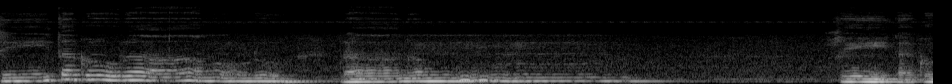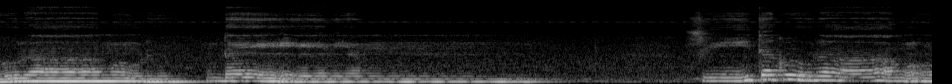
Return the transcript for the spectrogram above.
సీతకు రాముడు ప్రాణం. సీతకు రాముడు ధైర్యం. సీతకు రాముడు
